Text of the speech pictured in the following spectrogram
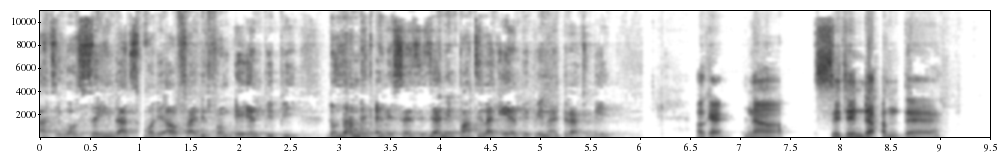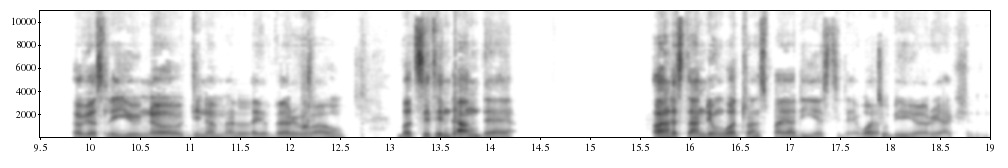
that he was saying that somebody outside is from ANPP. Does that make any sense? Is there any party like ANPP in Nigeria today? Okay, now sitting down there, obviously you know Dino Melaye very well, but sitting down there, understanding what transpired yesterday, what would be your reaction?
